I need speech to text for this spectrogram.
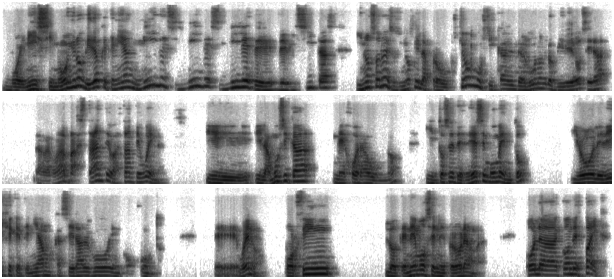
buenísimo y unos videos que tenían miles y miles y miles de, visitas. Y no solo eso, sino que la producción musical de algunos de los videos era, la verdad, bastante, bastante buena. Y, la música mejor aún, ¿no? Y entonces desde ese momento yo le dije que teníamos que hacer algo en conjunto. Eh, bueno, por fin lo tenemos en el programa. Hola, Conde Spike.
